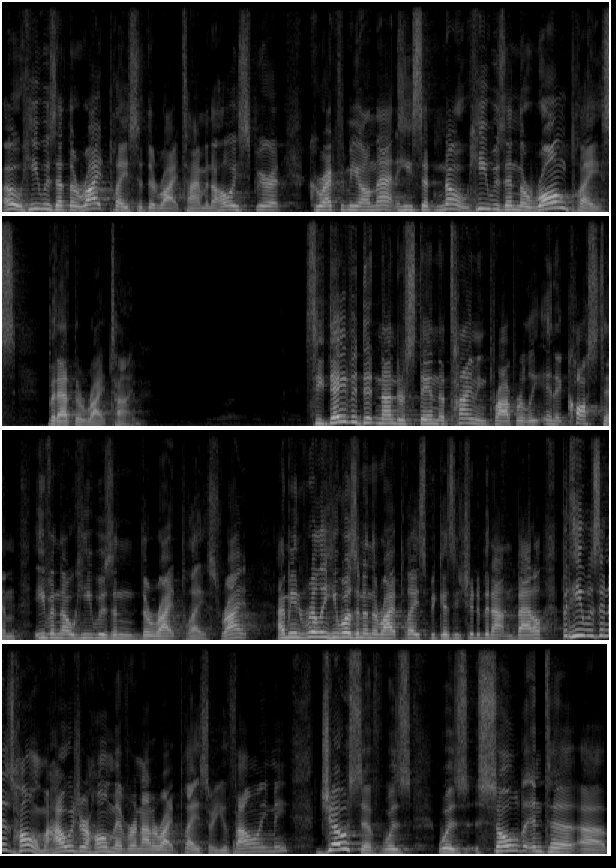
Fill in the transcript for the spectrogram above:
Oh, he was at the right place at the right time. And the Holy Spirit corrected me on that. And he said, No, he was in the wrong place, but at the right time. See, David didn't understand the timing properly, and it cost him, even though he was in the right place, right? I mean, really, he wasn't in the right place because he should have been out in battle, but he was in his home. How is your home ever not a right place? Are you following me? Joseph was, was sold into, uh,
